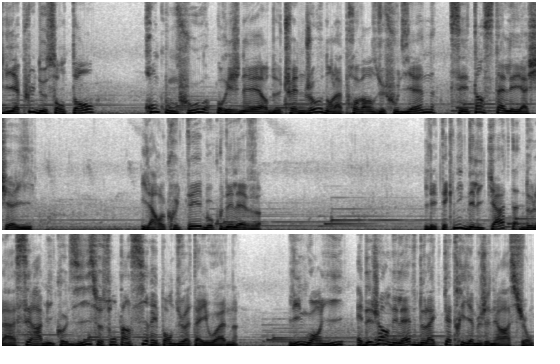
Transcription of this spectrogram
Il y a plus de 100 ans, Hong Kung Fu, originaire de Quanzhou dans la province du Fujian, s'est installé à Chiayi. Il a recruté beaucoup d'élèves. Les techniques délicates de la céramique Ozi se sont ainsi répandues à Taïwan. Lin Guangyi est déjà un élève de la quatrième génération.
